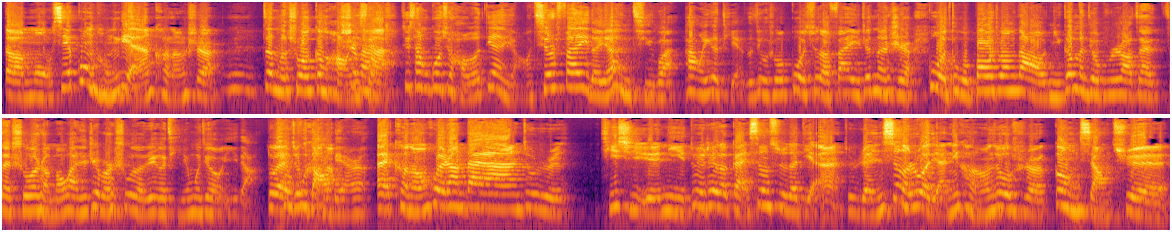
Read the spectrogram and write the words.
的某些共同点，可能是这么说更好一些是吧，就像过去好多电影，其实翻译的也很奇怪。看过一个帖子，就说过去的翻译真的是过度包装到你根本就不知道在在说什么。我感觉这本书的这个题目就有一点儿对，会误导别人。哎，可能会让大家就是提取你对这个感兴趣的点，就人性的弱点，你可能就是更想去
